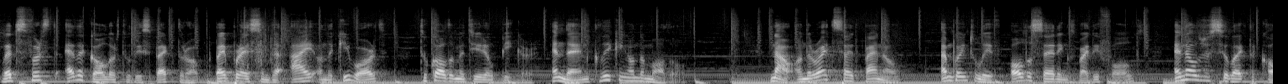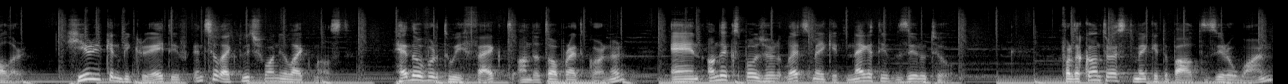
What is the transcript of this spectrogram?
Let's first add a color to this backdrop by pressing the I on the keyboard to call the material picker, and then clicking on the model. Now, on the right side panel, I'm going to leave all the settings by default, and I'll just select a color. Here you can be creative and select which one you like most. Head over to Effect on the top right corner, and on the exposure let's make it negative 02. For the contrast make it about 01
